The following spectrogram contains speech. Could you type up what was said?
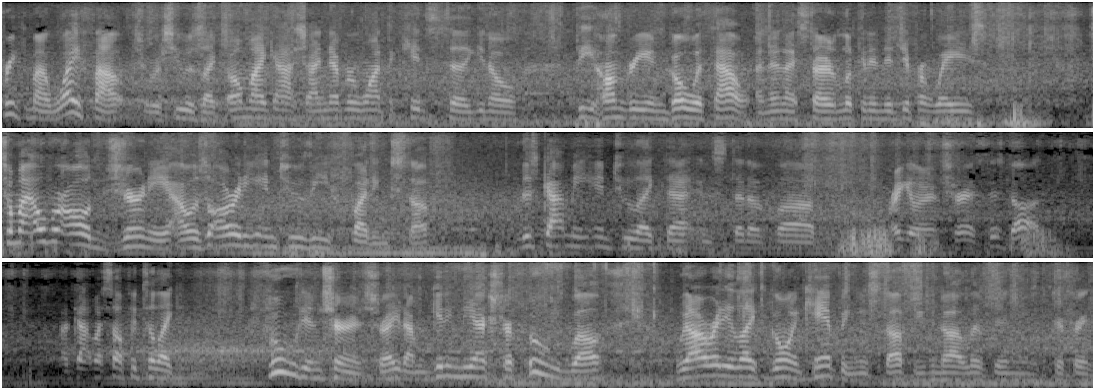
freaked my wife out where she was like, oh my gosh, I never want the kids to, you know, be hungry and go without. And then I started looking into different ways. So my overall journey, I was already into the fighting stuff. This got me into like that instead of uh, regular insurance. This dog. I got myself into like food insurance, right? I'm getting the extra food. Well, we already liked going camping and stuff, even though I lived in different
